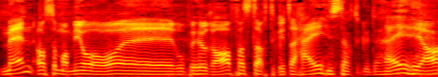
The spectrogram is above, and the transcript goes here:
Men også må vi jo òg eh, rope hurra for Startegutta hei. Startegutta hei. Ja,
